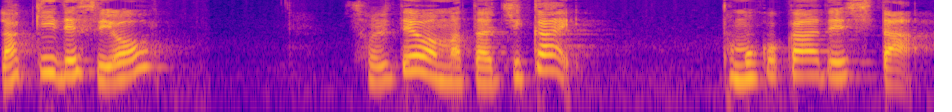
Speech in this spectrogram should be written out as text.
ラッキーですよ。それではまた次回、ともこかーでした。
